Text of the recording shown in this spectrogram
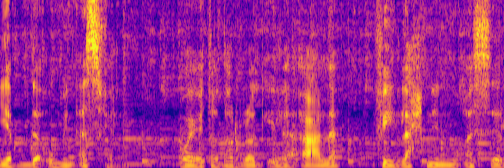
يبدأ من أسفل ويتدرج إلى أعلى في لحن مؤثر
